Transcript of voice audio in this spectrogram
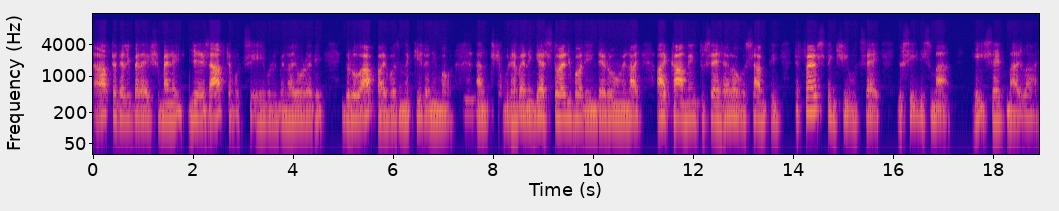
after the liberation many years afterwards even when i already grew up i wasn't a kid anymore mm. and she would have any guest or anybody in the room and i i come in to say hello or something the first thing she would say you see this man he saved my life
